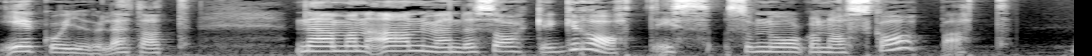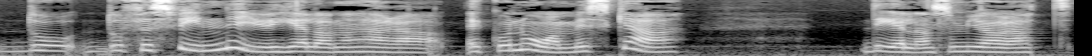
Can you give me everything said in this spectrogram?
ekohjulet att när man använder saker gratis som någon har skapat då, då försvinner ju hela den här ekonomiska delen som gör att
